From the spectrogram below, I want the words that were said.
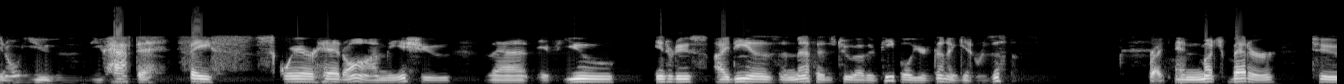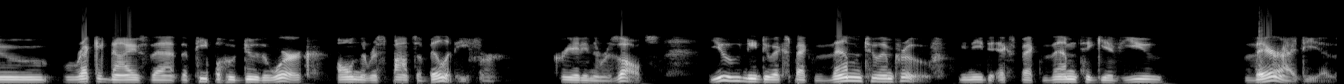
you know you you have to face square head on the issue that if you introduce ideas and methods to other people, you're going to get resistance. Right. And much better to recognize that the people who do the work own the responsibility for creating the results. You need to expect them to improve. You need to expect them to give you their ideas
